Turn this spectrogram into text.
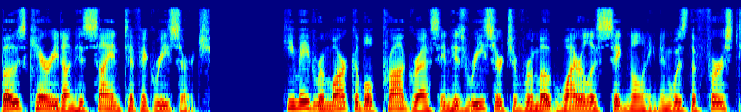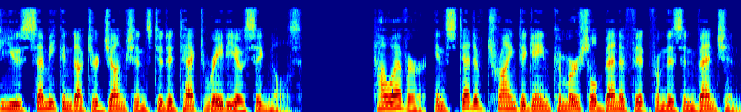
Bose carried on his scientific research. He made remarkable progress in his research of remote wireless signaling and was the first to use semiconductor junctions to detect radio signals. However, instead of trying to gain commercial benefit from this invention,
